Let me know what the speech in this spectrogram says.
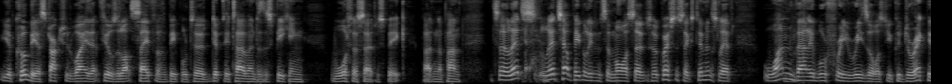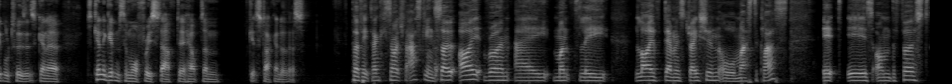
it could be a structured way that feels a lot safer for people to dip their toe into the speaking water, so to speak. Pardon the pun. So let's let's help people even some more. So, so question six, two minutes left. One mm-hmm. valuable free resource you could direct people to that's gonna it's gonna give them some more free stuff to help them get stuck into this. Perfect. Thank you so much for asking. So I run a monthly live demonstration or masterclass. It is on the first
